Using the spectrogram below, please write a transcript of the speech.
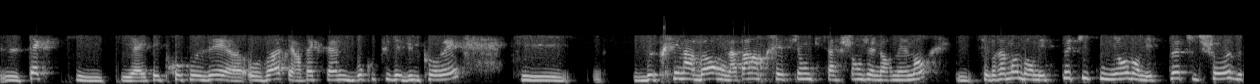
le texte qui, qui a été proposé au vote est un texte quand même beaucoup plus édulcoré, qui, de prime abord, on n'a pas l'impression que ça change énormément. C'est vraiment dans des petites nuances, dans des petites choses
